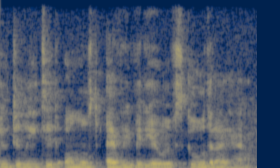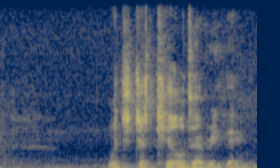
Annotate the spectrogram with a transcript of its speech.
you deleted almost every video of school that I have, which just killed everything.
